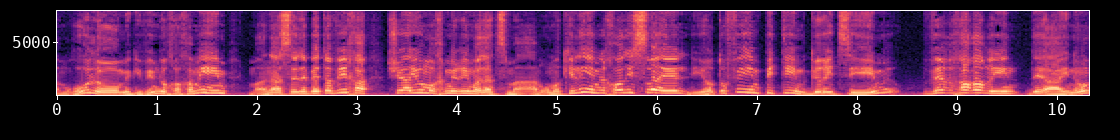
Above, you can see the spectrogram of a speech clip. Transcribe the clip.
אמרו לו, מגיבים לו חכמים, מה נעשה לבית אביך, שהיו מחמירים על עצמם ומקילים לכל ישראל, להיות אופים פיתים גריצים וחררים, דהיינו,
